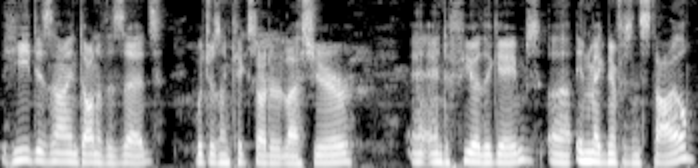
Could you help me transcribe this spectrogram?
He designed Dawn of the Zeds, which was on Kickstarter last year, and, and a few other games uh, in magnificent style.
